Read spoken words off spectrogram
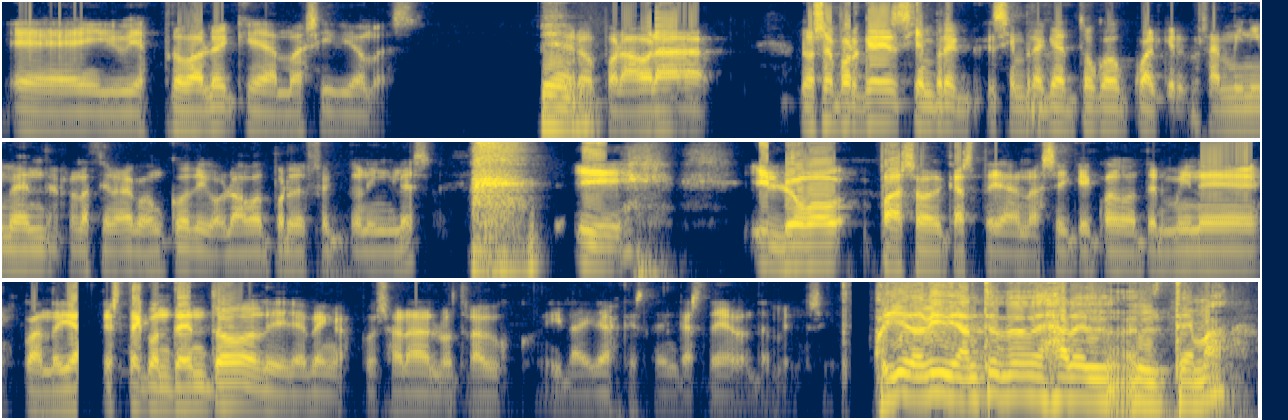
Y es probable que a más idiomas. Bien. Pero por ahora No sé por qué, siempre, siempre que toco cualquier cosa mínimamente relacionada con código, lo hago por defecto en inglés. y, luego paso al castellano. Así que cuando termine, cuando ya esté contento, diré, venga, pues ahora lo traduzco. Y la idea es que esté en castellano también. Sí. Oye, David, antes de dejar el, tema,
